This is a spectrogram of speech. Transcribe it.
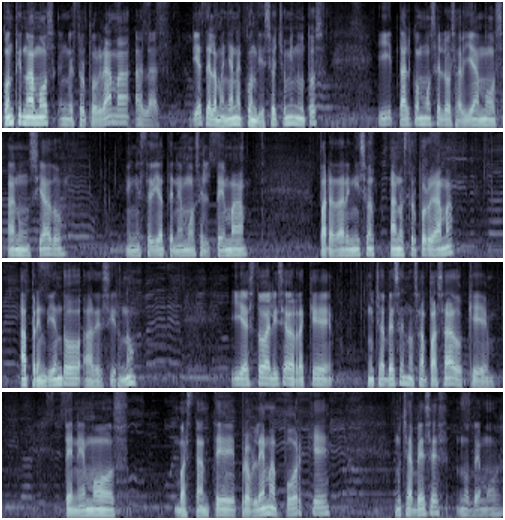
Continuamos en nuestro programa a las 10 de la mañana con 18 minutos y tal como se los habíamos anunciado, en este día tenemos el tema para dar inicio a nuestro programa, aprendiendo a decir no. Y esto, Alicia, verdad que muchas veces nos ha pasado que tenemos bastante problema porque muchas veces nos vemos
